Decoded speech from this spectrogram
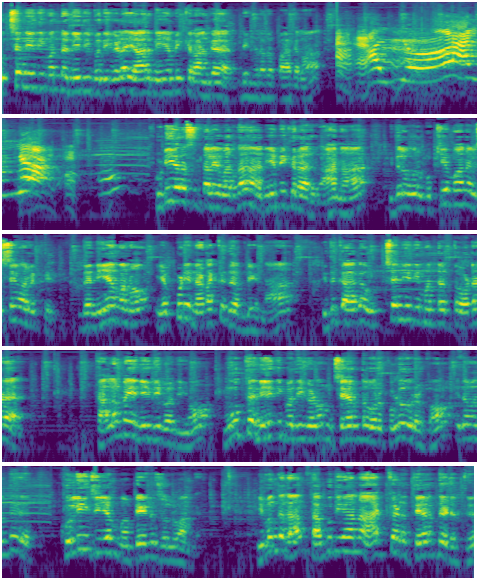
உச்ச நீதிமன்ற நீதிபதிகளை யார் நியமிக்கிறாங்க அப்படிங்கறத பார்க்கலாம். ஐயோ ஐயோ! குடியரசுத் தலைவர் தான் நியமிக்கிறாரு. ஆனா இதுல ஒரு முக்கியமான விஷயம் இருக்கு. இந்த நியமனம் எப்படி நடக்குது அப்படின்னா இதுக்காக உச்ச நீதிமன்றத்தோட தலைமை நீதிபதியும் மூத்த நீதிபதிகளும் சேர்ந்த ஒரு குழு இருக்கும். இத வந்து கொலீஜியம் அப்படின்னு சொல்லுவாங்க. இவங்க தான் தகுதியான ஆட்களை தேர்ந்தெடுத்து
